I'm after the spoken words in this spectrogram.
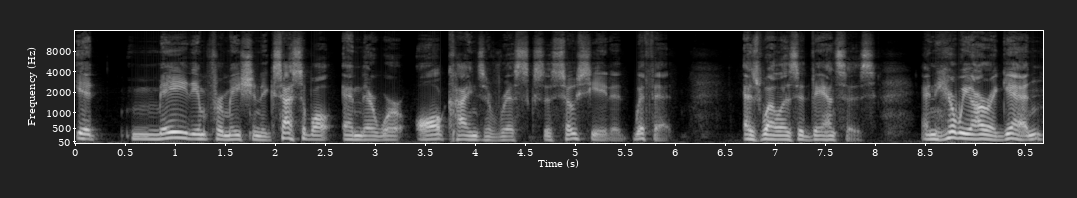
It made information accessible, and there were all kinds of risks associated with it, as well as advances. And here we are again,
